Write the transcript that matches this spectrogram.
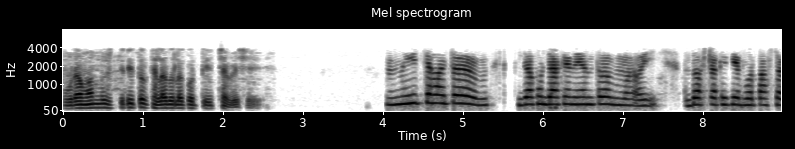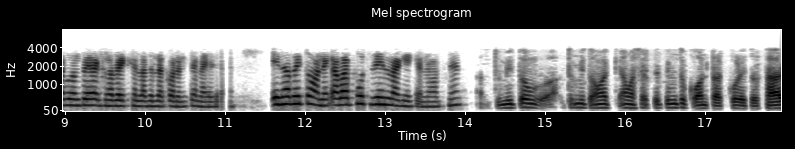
বুড়া মানুষদেরই তো খেলাধুলা করতে ইচ্ছা বেশি। ইচ্ছা হয়তো যখন যাকে নেন তো ওই দশটা থেকে ভোর পাঁচটা পর্যন্ত একভাবে খেলাধুলা করেন চালাই যান। এভাবেই তো অনেক আবার প্রতিদিন লাগে কেন আপনার? তুমি তো তুমি তো আমাকে আমার সাথে তুমি তো কন্ট্রাক্ট করেছ স্যার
